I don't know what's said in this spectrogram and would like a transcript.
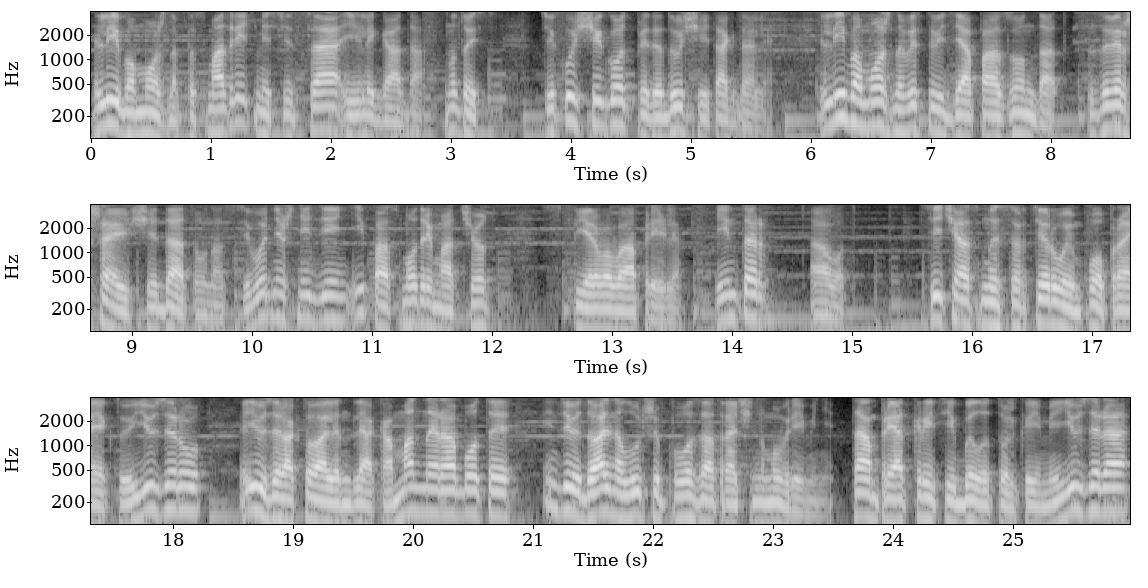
Либо можно посмотреть месяца или года. Ну то есть текущий год, предыдущий и так далее. Либо можно выставить диапазон дат. Завершающая дата у нас сегодняшний день и посмотрим отчет с 1 апреля. Интер, а вот. Сейчас мы сортируем по проекту и юзеру. Юзер актуален для командной работы, индивидуально лучше по затраченному времени. Там при открытии было только имя юзера,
